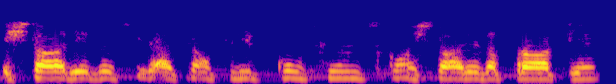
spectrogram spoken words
a história da cidade de São Filipe confunde-se com a história da própria,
